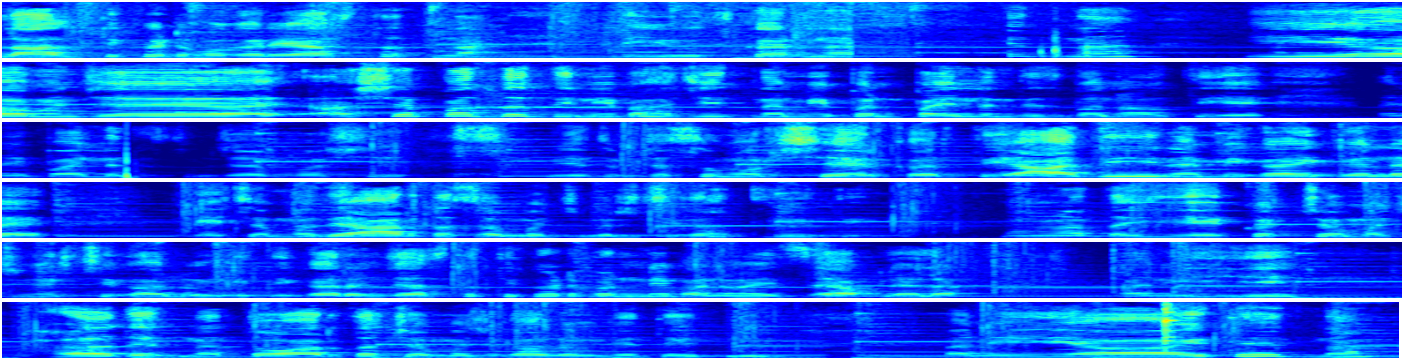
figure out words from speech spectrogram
लाल तिखट वगैरे असतात ना ते यूज करणार आहेत ना ही म्हणजे अशा पद्धतीने भाजीत ना मी पण पहिल्यांदाच बनवते आणि पहिल्यांदाच तुमच्यापाशी म्हणजे तुमच्यासमोर शेअर करते. आधी ना मी काय केलं आहे याच्यामध्ये अर्धा चमच मिरची घातली होती. म्हणून आता ही एकच चमच मिरची घालून घेते कारण जास्त तिखट पण नाही बनवायचं आहे आपल्याला. आणि ही हळद आहेत ना तो अर्धा चमच घालून घेते मी. आणि इथे आहेत ना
